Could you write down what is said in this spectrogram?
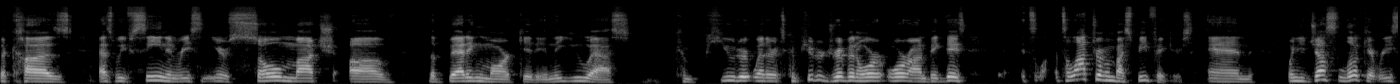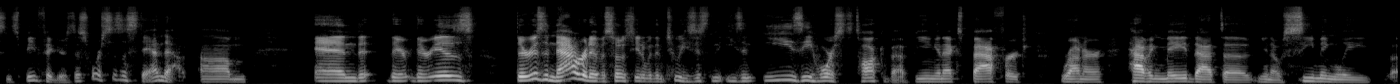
because as we've seen in recent years, so much of the betting market in the U.S. computer, whether it's computer driven or or on big days, it's it's a lot driven by speed figures. And when you just look at recent speed figures, this horse is a standout. Um, and there there is there is a narrative associated with him too. He's just he's an easy horse to talk about, being an ex Baffert runner, having made that uh, you know seemingly uh,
